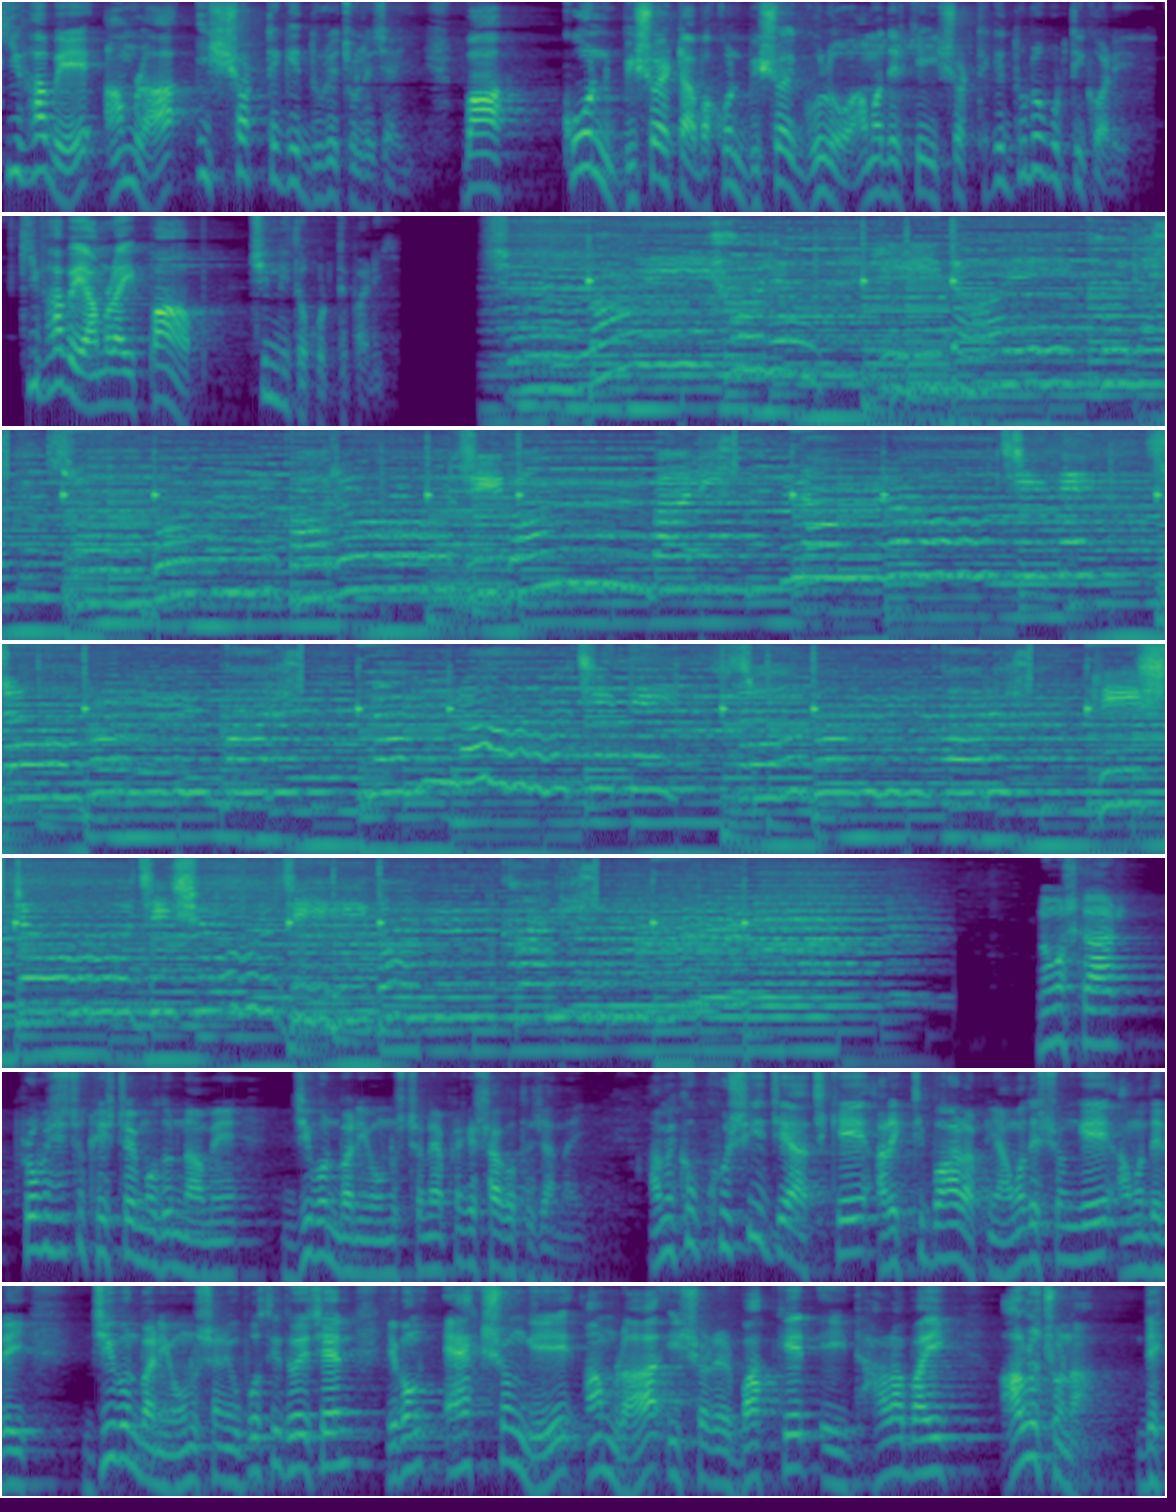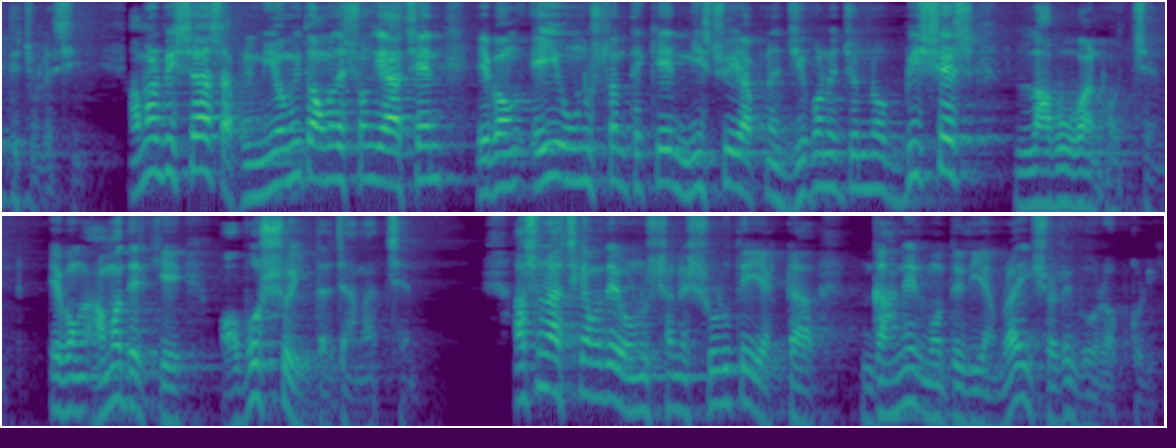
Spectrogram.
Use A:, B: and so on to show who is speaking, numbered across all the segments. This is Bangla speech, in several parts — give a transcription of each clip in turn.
A: কীভাবে আমরা ঈশ্বর থেকে দূরে চলে যাই? বা কোন বিষয়টা বা কোন বিষয়গুলো আমাদেরকে ঈশ্বর থেকে দূরবর্তী করে? কীভাবে আমরা এই পাপ চিহ্নিত করতে পারি?
B: হলো
A: নমস্কার। প্রভু যীশু খ্রিস্টের মধুর নামে জীবনবাণী অনুষ্ঠানে আপনাকে স্বাগত জানাই। আমি খুব খুশি যে আজকে আরেকটি বার আপনি আমাদের সঙ্গে আমাদের এই জীবনবাণী অনুষ্ঠানে উপস্থিত হয়েছেন এবং একসঙ্গে আমরা ঈশ্বরের বাক্যের এই ধারাবাহিক আলোচনা দেখতে চলেছি। আমার বিশ্বাস আপনি নিয়মিত আমাদের সঙ্গে আছেন এবং এই অনুষ্ঠান থেকে নিশ্চয়ই আপনার জীবনের জন্য বিশেষ লাভবান হচ্ছেন এবং আমাদেরকে অবশ্যই তা জানাচ্ছেন। আসুন আজকে আমাদের অনুষ্ঠানের শুরুতেই একটা গানের মধ্যে দিয়ে আমরা ঈশ্বরের গৌরব করি।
